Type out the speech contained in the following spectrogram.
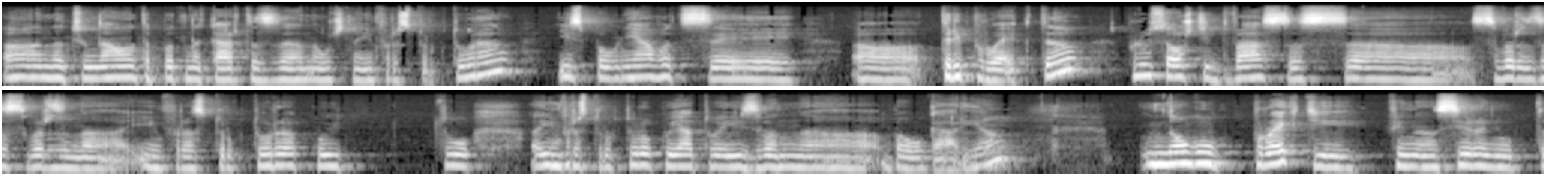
а, Националната пътна карта за научна инфраструктура. Изпълняват се а, три проекта, плюс още два с, а, свър... за свързана инфраструктура, които инфраструктура, която е извън България. Много проекти, финансирани от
